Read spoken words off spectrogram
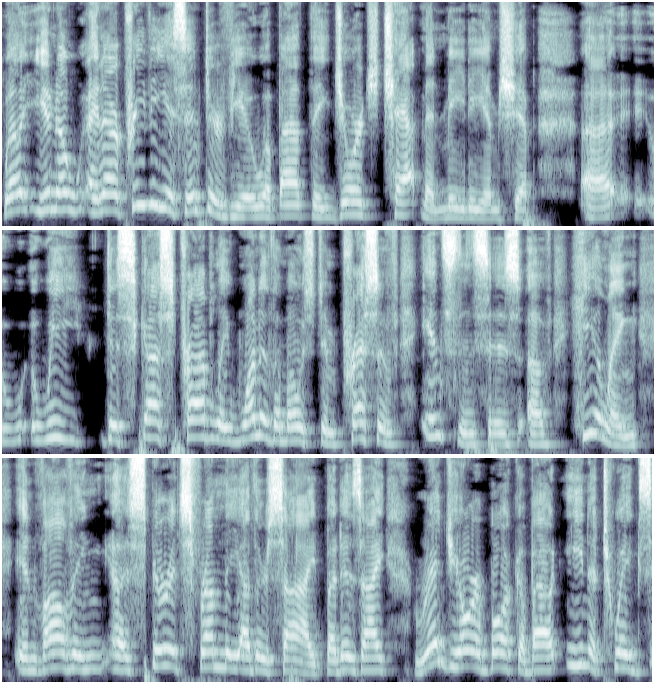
Well, you know, in our previous interview about the George Chapman mediumship, uh, we discussed probably one of the most impressive instances of healing involving uh, spirits from the other side. But as I read your book about Ena Twigg's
